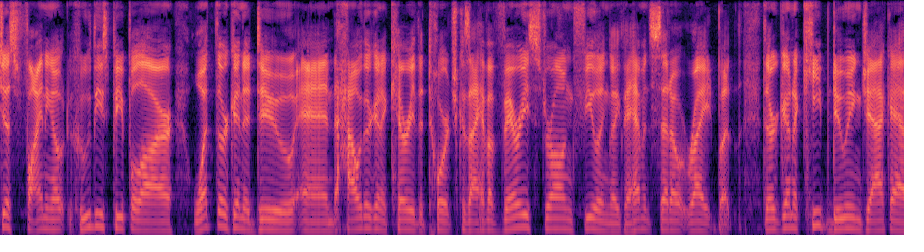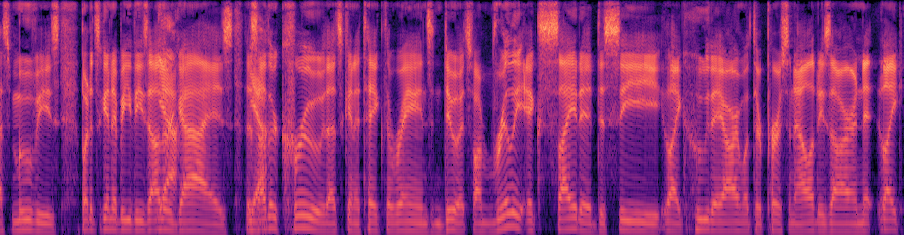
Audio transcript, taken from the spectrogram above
just finding out who these people are, what they're going to do, and how they're going to carry the torch. Because I have a very strong feeling like they haven't set out right, but they're going to keep doing jackass movies, but it's going to be these other Yeah. guys, this Yeah. other crew that's going to take the reins and do it. So I'm really excited to see like who they are and what their personalities are. And it, like,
